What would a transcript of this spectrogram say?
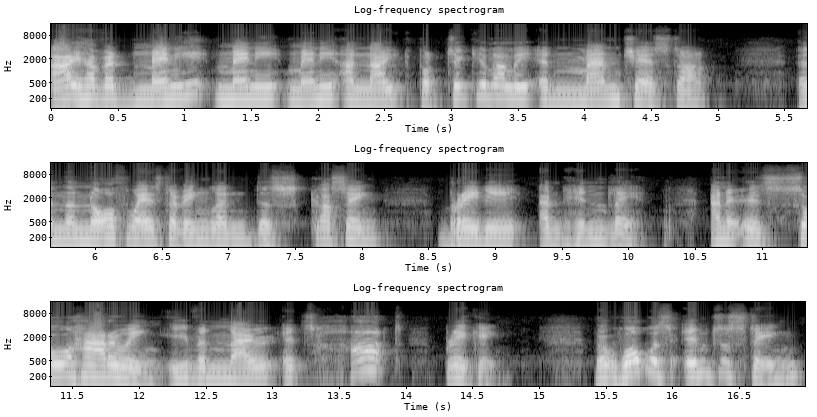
I have had many, many, many a night, particularly in Manchester, in the northwest of England, discussing Brady and Hindley. And it is so harrowing, even now, it's heartbreaking. But what was interesting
